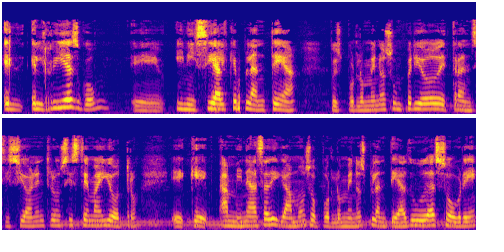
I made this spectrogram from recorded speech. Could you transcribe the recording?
el, el, riesgo eh, inicial que plantea pues por lo menos un periodo de transición entre un sistema y otro eh, que amenaza, digamos, o por lo menos plantea dudas sobre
